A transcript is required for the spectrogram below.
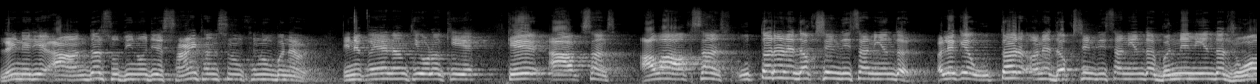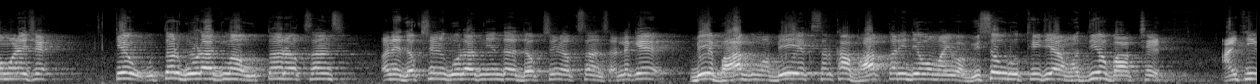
લઈને જે આ અંદર સુધીનો જે સાઠ અંશનો ખૂણો બનાવે, એને કયા નામથી ઓળખીએ? કે આ અક્ષાંશ. આવા અક્ષાંશ ઉત્તર અને દક્ષિણ દિશાની અંદર, એટલે કે ઉત્તર અને દક્ષિણ દિશાની અંદર બંનેની અંદર જોવા મળે છે કે ઉત્તર ગોળાર્ધમાં ઉત્તર અક્ષાંશ અને દક્ષિણ ગોળાર્ધની અંદર દક્ષિણ અક્ષાંશ, એટલે કે બે ભાગમાં, બે એક સરખા ભાગ કરી દેવામાં આવ્યા. વિષવવૃત્તથી જે આ મધ્ય ભાગ છે, અહીંથી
